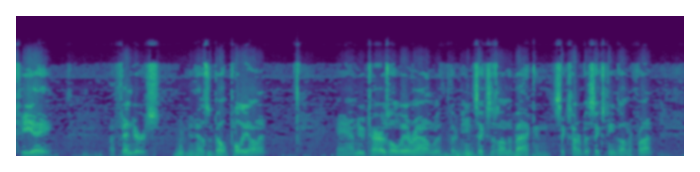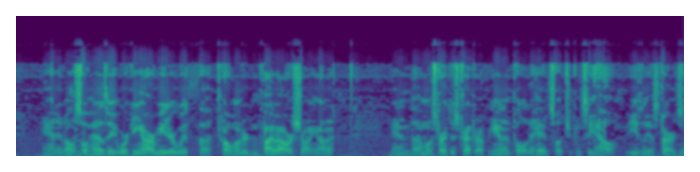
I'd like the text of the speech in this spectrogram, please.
TA, uh, fenders. It has a belt pulley on it, and new tires all the way around with 13 sixes on the back and 600 by 16s on the front. And it also has a working hour meter with uh, 1,205 hours showing on it. And I'm going to start this tractor up again and pull it ahead so that you can see how easily it starts.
